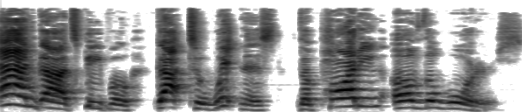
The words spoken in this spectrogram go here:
and God's people, got to witness the parting of the waters.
